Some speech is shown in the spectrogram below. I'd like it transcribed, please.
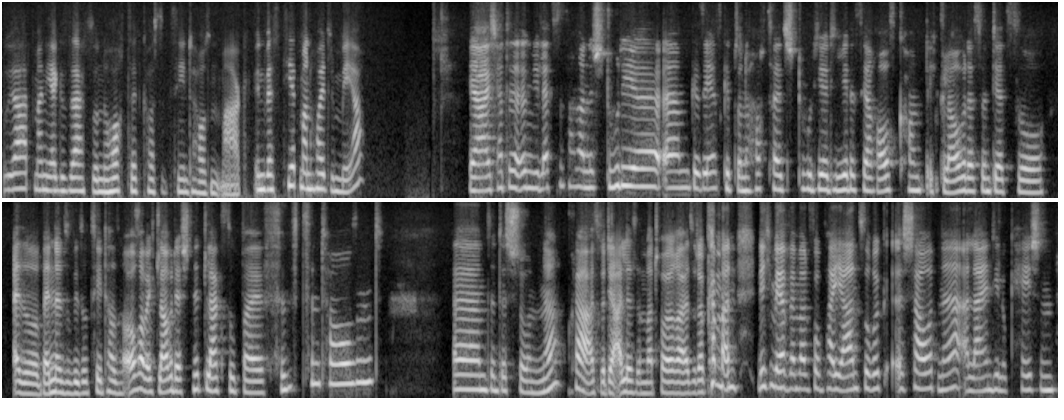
Früher hat man ja gesagt, so eine Hochzeit kostet 10.000 Mark. Investiert man heute mehr? Ja, ich hatte irgendwie letztens noch mal eine Studie ähm, gesehen. Es gibt so eine Hochzeitsstudie, die jedes Jahr rauskommt. Ich glaube, das sind jetzt so also wenn dann sowieso 10.000 Euro, aber ich glaube, der Schnitt lag so bei 15.000. Ähm, sind das schon, ne? Klar, es wird ja alles immer teurer. Also da kann man nicht mehr, wenn man vor ein paar Jahren zurückschaut, ne, allein die Location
